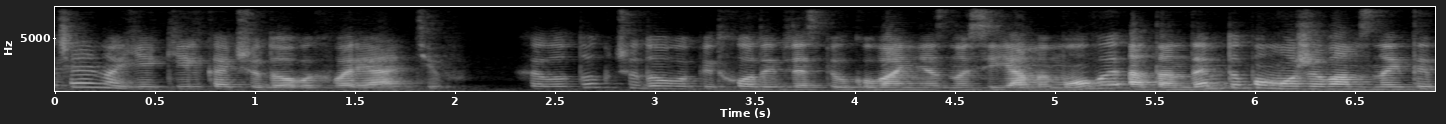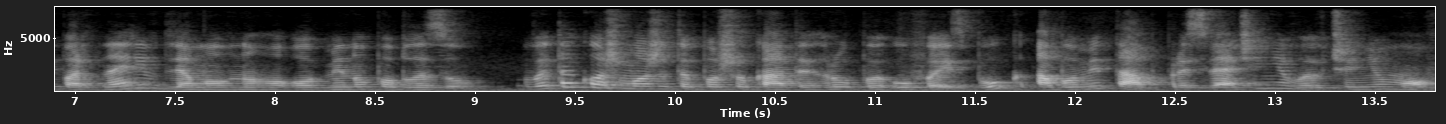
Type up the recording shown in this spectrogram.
Звичайно, є кілька чудових варіантів. Хелоток чудово підходить для спілкування з носіями мови, а тандем допоможе вам знайти партнерів для мовного обміну поблизу. Ви також можете пошукати групи у Facebook або Meetup, присвячені вивченню мов.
